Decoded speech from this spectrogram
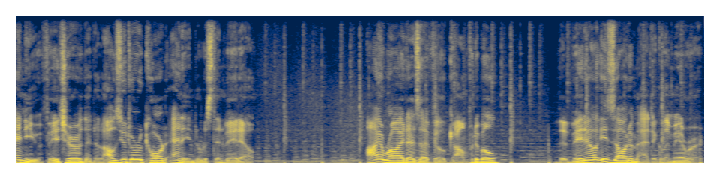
a new feature that allows you to record an interesting video. I write as I feel comfortable. The video is automatically mirrored.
